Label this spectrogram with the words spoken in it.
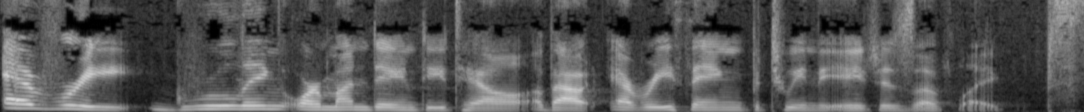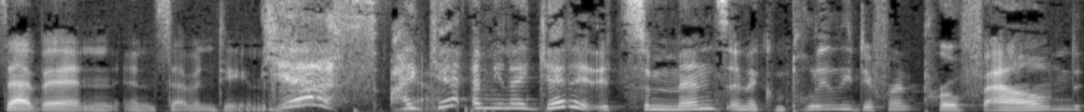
every grueling or mundane detail about everything between the ages of like 7 and 17. Yes, I get. I mean, I get it. It cements in a completely different, profound,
